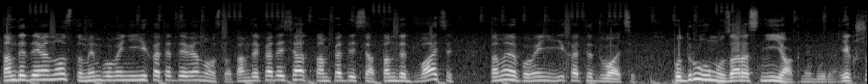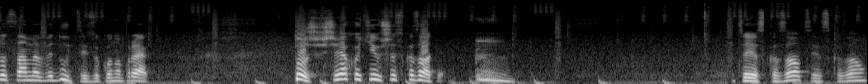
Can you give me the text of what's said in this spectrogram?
Там, де 90, ми повинні їхати 90, там, де 50, там 50, там, де 20, там ми повинні їхати 20. По-другому зараз ніяк не буде, якщо саме ведуть цей законопроект. Тож, ще я хотів що сказати. Це я сказав, це я сказав.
